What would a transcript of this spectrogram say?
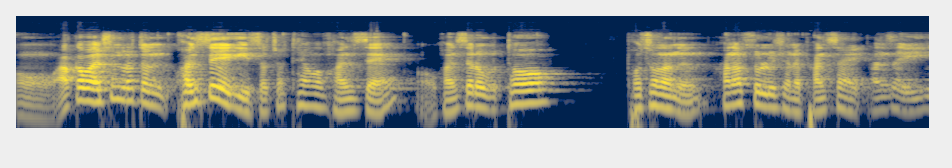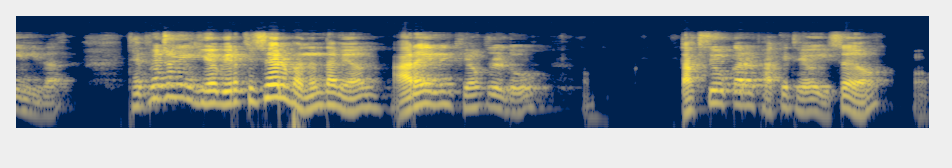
어, 아까 말씀드렸던 관세 얘기 있었죠? 태양광 관세. 어, 관세로부터 벗어나는 하나솔루션의 반사, 반사 이익입니다. 대표적인 기업이 이렇게 수혜를 받는다면 아래에 있는 기업들도 낙수 효과를 받게 되어 있어요. 어,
